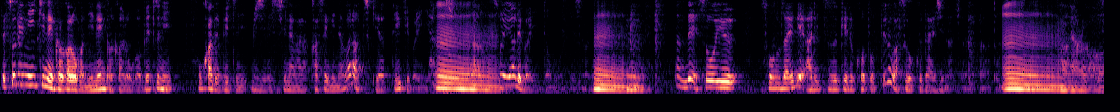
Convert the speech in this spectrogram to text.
でそれに1年かかろうが2年かかろうが別に他で別にビジネスしながら稼ぎながら付き合っていけばいい話うん。それやればいいと思うんですようね、ん。うん。なんでそういう存在であり続けることっていうのがすごく大事なんじゃないかなとう思いますね、ん。はい。なるほ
